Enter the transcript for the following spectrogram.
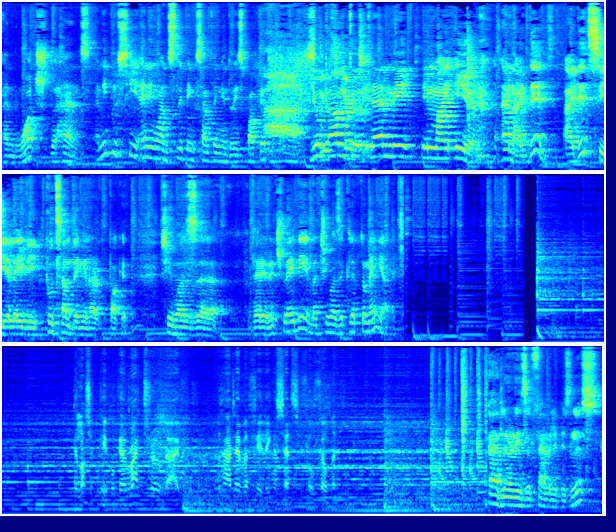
and watch the hands. And if you see anyone slipping something into his pocket, Ah, you security. come to tell me in my ear. And I did. I did see a lady put something in her pocket. She was a very rich lady, but she was a kleptomaniac. A lot of people go right through life without ever feeling a sense of fulfillment. Adler is a family business,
